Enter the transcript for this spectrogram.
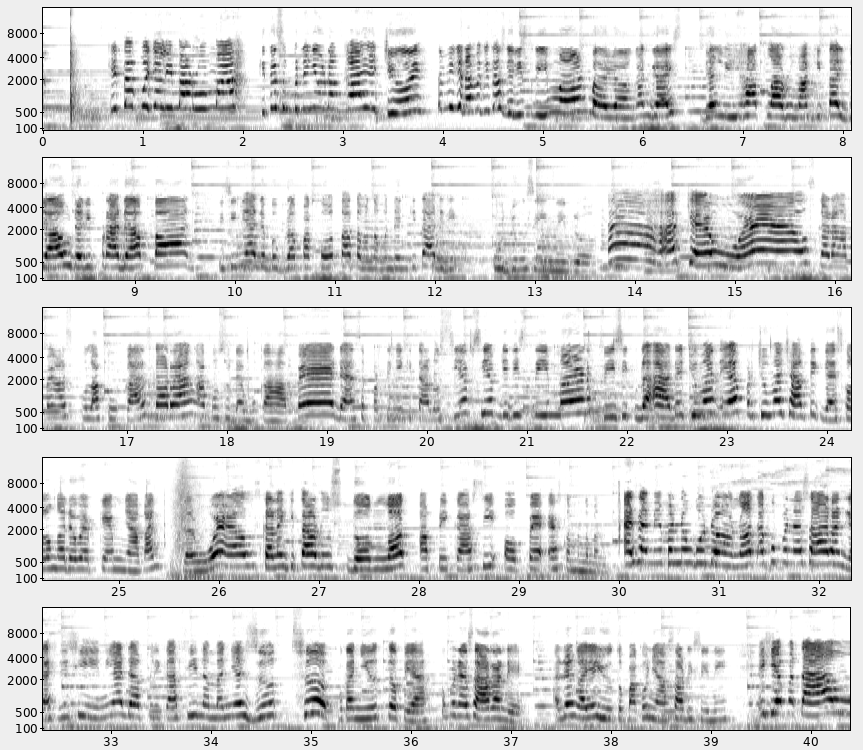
Kita punya lima rumah. Kita sebenarnya orang kaya cuy. Tapi kenapa kita harus jadi streamer? Bayangkan guys. Dan lihatlah rumah kita jauh dari peradaban. Sini ada beberapa kota teman-teman dan kita ada di ujung sini dong. Ah, oke, okay, well, sekarang apa yang harus aku lakukan? Sekarang aku sudah buka HP dan sepertinya kita harus siap-siap jadi streamer. Fisik udah ada, cuman ya percuma cantik guys kalau nggak ada webcamnya kan. Dan well, sekarang kita harus download aplikasi OPS teman-teman. Eh sambil menunggu download, aku penasaran guys. Di sini ada aplikasi namanya YouTube, bukan YouTube ya. Aku penasaran deh. Ada nggak ya YouTube aku nyasar di sini? Eh siapa tahu.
